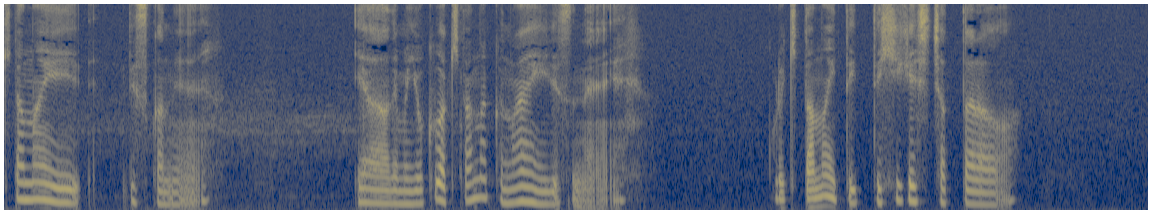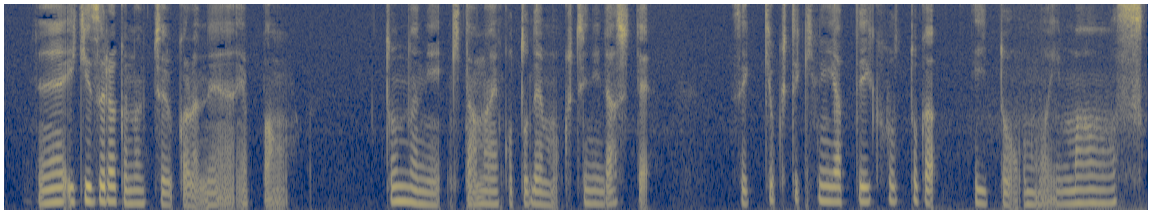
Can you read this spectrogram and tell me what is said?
汚いですかね。いやでも欲は汚くないですね。これ汚いって言って卑下しちゃったらね生きづらくなっちゃうからねやっぱ。どんなに汚いことでも口に出して積極的にやっていくことがいいと思います。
